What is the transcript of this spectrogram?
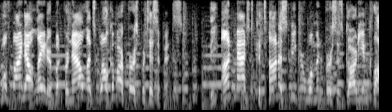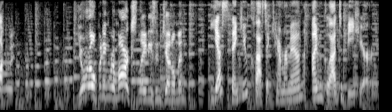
We'll find out later, but for now, let's welcome our first participants. The unmatched Katana Speaker Woman versus Guardian Clockman. Your opening remarks, ladies and gentlemen. Yes, thank you, Classic Cameraman. I'm glad to be here.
